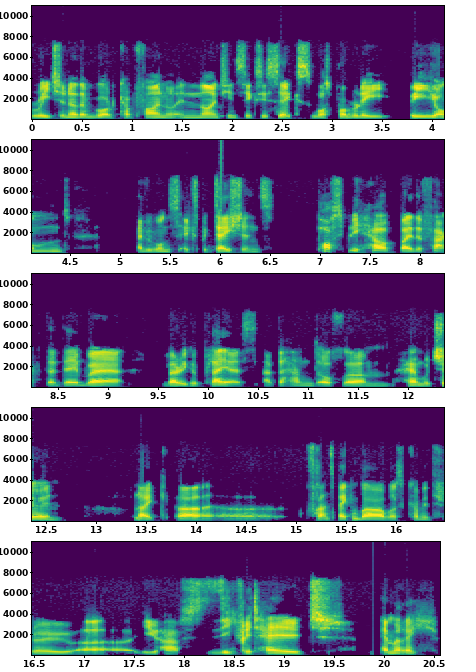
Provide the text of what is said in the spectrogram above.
reached another World Cup final in 1966 was probably beyond everyone's expectations, possibly helped by the fact that there were very good players at the hand of um, Helmut Schön. Like uh, uh, Franz Beckenbauer was coming through. Uh, you have Siegfried Held, Emmerich,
